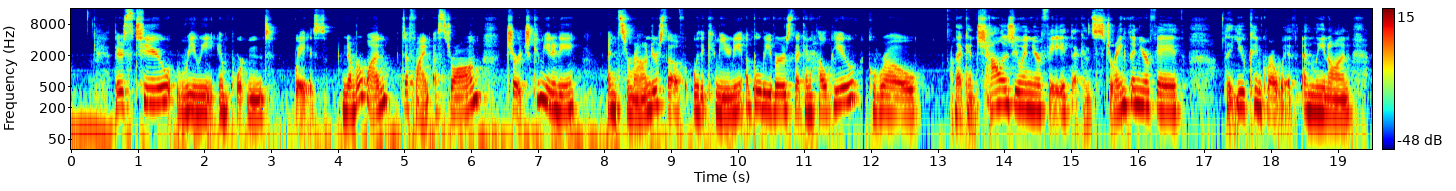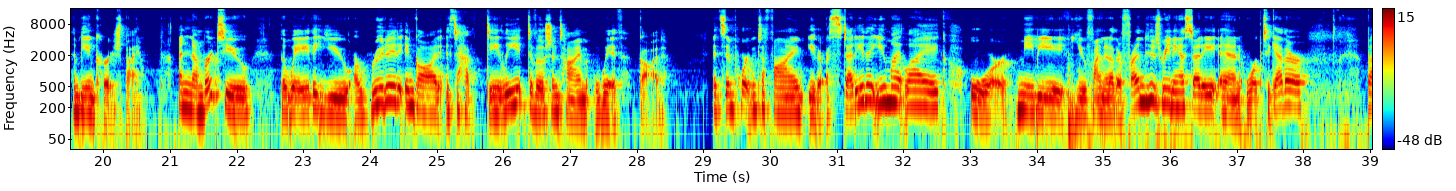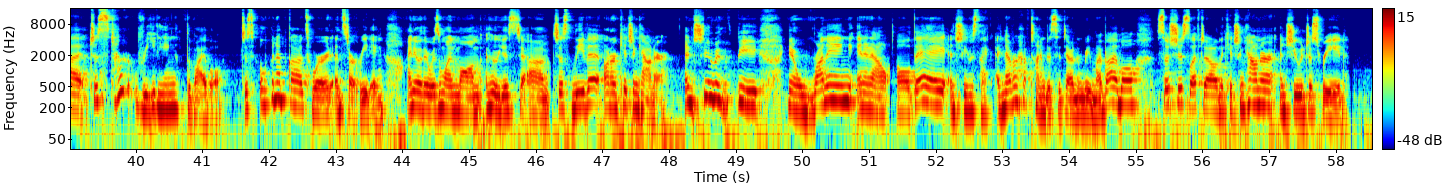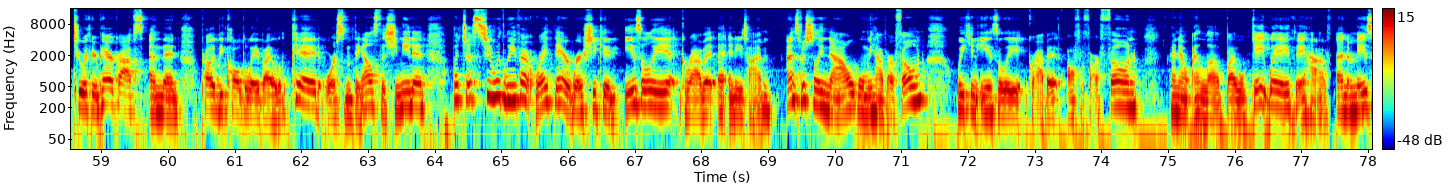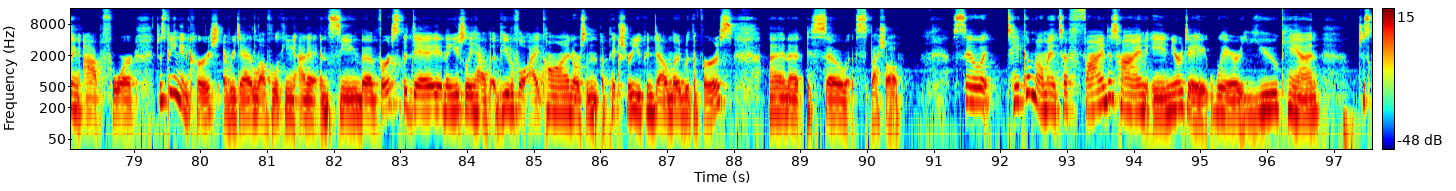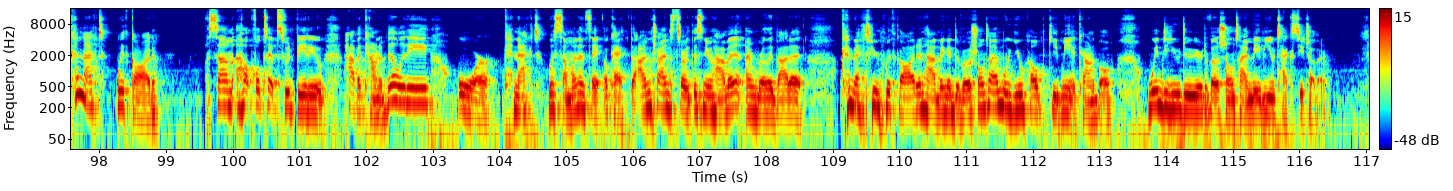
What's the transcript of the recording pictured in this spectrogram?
There's two really important ways. Number one, to find a strong church community and surround yourself with a community of believers that can help you grow, that can challenge you in your faith, that can strengthen your faith, that you can grow with and lean on and be encouraged by. And number two, the way that you are rooted in God is to have daily devotion time with God. It's important to find either a study that you might like, or maybe you find another friend who's reading a study and work together. But just start reading the Bible just open up God's word and start reading. I know there was one mom who used to um, just leave it on her kitchen counter and she would be, you know, running in and out all day. And she was like, I never have time to sit down and read my Bible. So she just left it out on the kitchen counter and she would just read two or three paragraphs and then probably be called away by a little kid or something else that she needed. But just she would leave it right there where she could easily grab it at any time. And especially now when we have our phone, we can easily grab it off of our phone. I know I love Bible Gateway. They have an amazing app for just being encouraged every day. I love looking at it and seeing the verse of the day, and they usually have a beautiful icon or some a picture you can download with the verse, and it is so special. So take a moment to find a time in your day where you can just connect with God some helpful tips would be to have accountability or connect with someone and say, okay, I'm trying to start this new habit. I'm really bad at connecting with God and having a devotional time. Will you help keep me accountable? When do you do your devotional time? Maybe you text each other.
